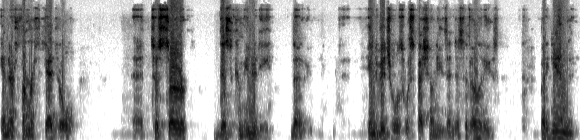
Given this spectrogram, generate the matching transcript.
in their summer schedule uh, to serve this community the individuals with special needs and disabilities. But again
